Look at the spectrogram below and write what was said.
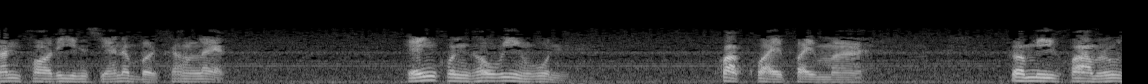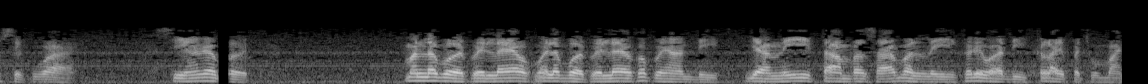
นั้นพอได้ยินเสียงระเบิดครั้งแรก เห็นคนเขาวิ่งวุ่น ควักไขว่ไปมา ก็มีความรู้สึกว่า เสียงระเบิด มันระเบิดไปแล้วเมื่อระเบิดไปแล้วก็เป็นอดีต อย่างนี้ตามภาษาบาลีเขาเรียกว่าอดีตใกล้ปัจจุบัน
